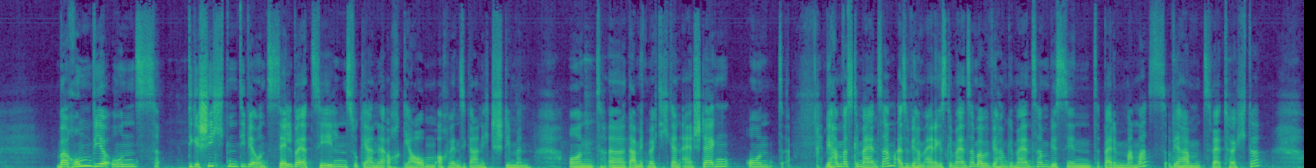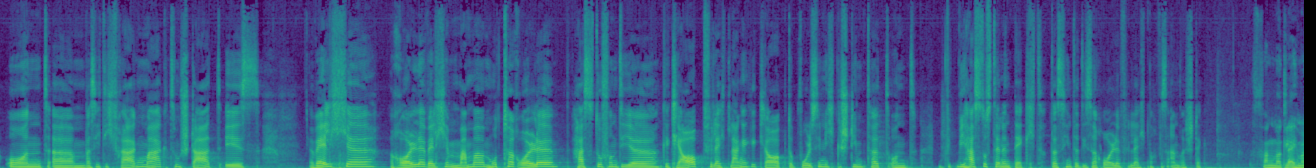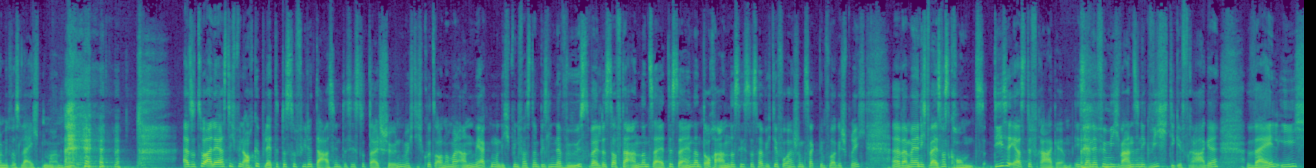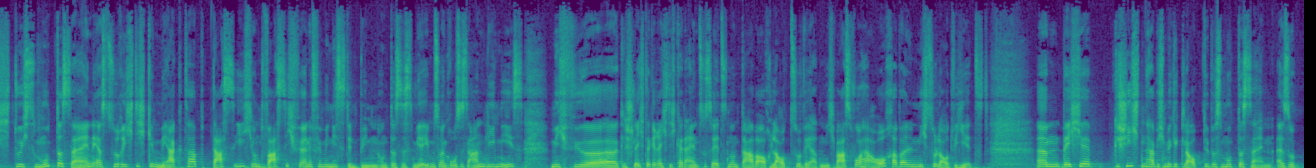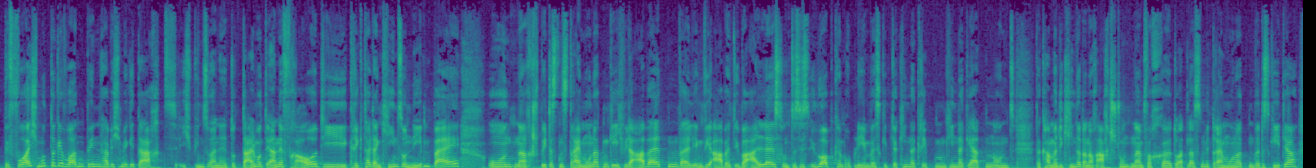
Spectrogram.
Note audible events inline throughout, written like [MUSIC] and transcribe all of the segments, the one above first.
warum wir uns die Geschichten, die wir uns selber erzählen, so gerne auch glauben, auch wenn sie gar nicht stimmen. Und äh, damit möchte ich gerne einsteigen. Und wir haben was gemeinsam, also wir haben einiges gemeinsam, aber wir haben gemeinsam, wir sind beide Mamas, wir haben zwei Töchter. Und ähm, was ich dich fragen mag zum Start ist, welche Rolle, welche Mama-Mutter-Rolle hast du von dir geglaubt, vielleicht lange geglaubt, obwohl sie nicht gestimmt hat? Und wie hast du es denn entdeckt, dass hinter dieser Rolle vielleicht noch was anderes steckt? Fangen wir gleich mal mit was Leichtem an. [LAUGHS] Also zuallererst, ich bin auch geplättet, dass so viele da sind. Das ist total schön, möchte ich kurz auch nochmal anmerken. Und ich bin fast ein bisschen nervös, weil das auf der anderen Seite sein dann doch anders ist. Das habe ich dir vorher schon gesagt im Vorgespräch, äh, weil man ja nicht weiß, was kommt. Diese erste Frage ist eine für mich [LAUGHS] wahnsinnig wichtige Frage, weil ich durchs Muttersein erst so richtig gemerkt habe, dass ich und was ich für eine Feministin bin. Und dass es mir eben so ein großes Anliegen ist, mich für äh, Geschlechtergerechtigkeit einzusetzen und da aber auch laut zu werden. Ich war es vorher auch, aber nicht so laut wie jetzt. Ähm, welche Geschichten habe ich mir geglaubt übers Muttersein. Also bevor ich Mutter geworden bin, habe ich mir gedacht, ich bin so eine total moderne Frau, die kriegt halt ein Kind so nebenbei und nach spätestens drei Monaten gehe ich wieder arbeiten, weil irgendwie Arbeit über alles und das ist überhaupt kein Problem, weil es gibt ja Kinderkrippen, Kindergärten und da kann man die Kinder dann auch acht Stunden einfach äh, dort lassen mit drei Monaten, weil das geht ja.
